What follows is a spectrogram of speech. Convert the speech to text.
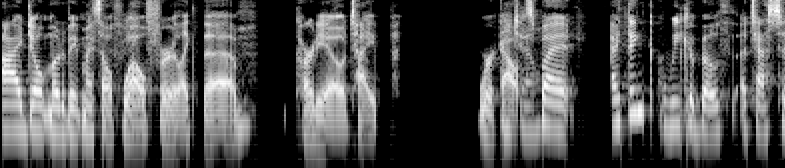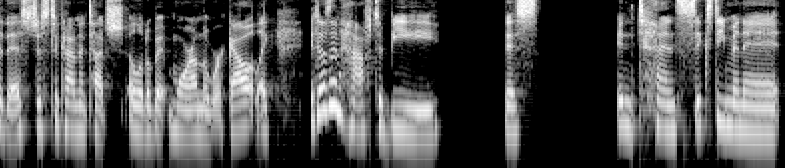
I don't motivate myself well for like the cardio type workouts. But I think we could both attest to this just to kind of touch a little bit more on the workout. Like it doesn't have to be this intense 60 minute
